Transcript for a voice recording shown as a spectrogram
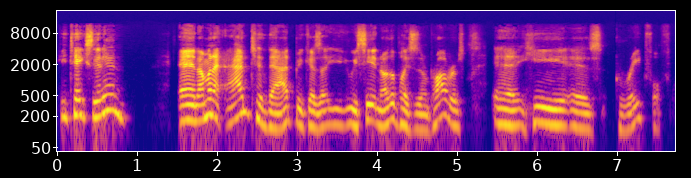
He takes it in. And I'm going to add to that because uh, we see it in other places in Proverbs. Uh, he is grateful for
